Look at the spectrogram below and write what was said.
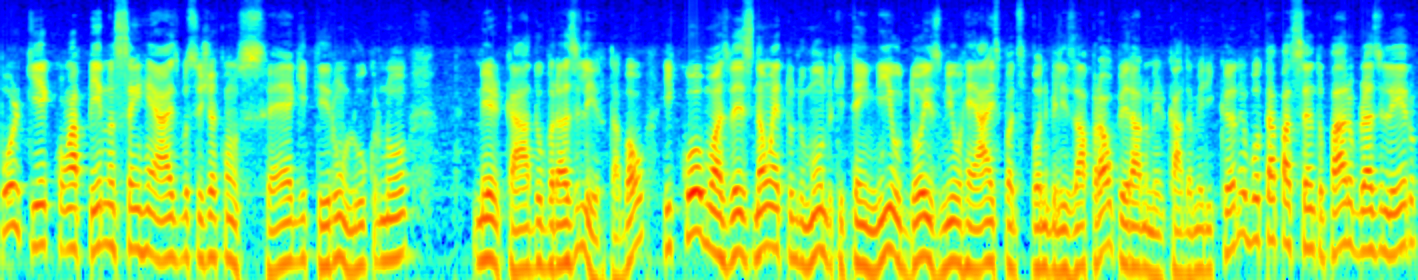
Porque com apenas 100 reais você já consegue ter um lucro no mercado brasileiro, tá bom? E como às vezes não é todo mundo que tem mil, dois mil reais para disponibilizar para operar no mercado americano, eu vou estar tá passando para o brasileiro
